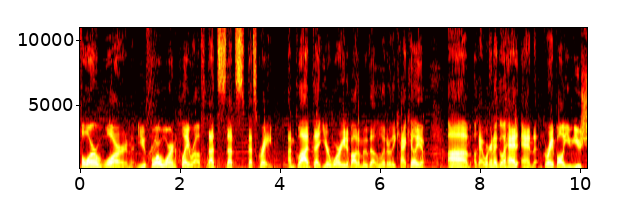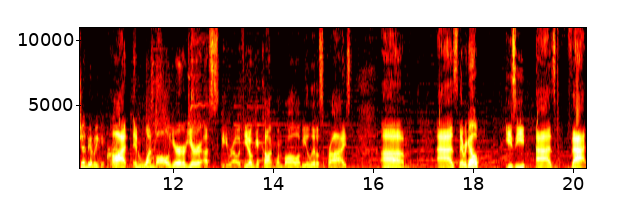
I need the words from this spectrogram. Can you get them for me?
forewarn. You forewarned play rough. That's, that's, that's great. I'm glad that you're worried about a move that literally can't kill you. Um, okay, we're gonna go ahead and Great Ball you. You should be able to get caught in one ball. You're you're a Spearow. If you don't get caught in one ball, I'll be a little surprised. Um, as, there we go, easy as that.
